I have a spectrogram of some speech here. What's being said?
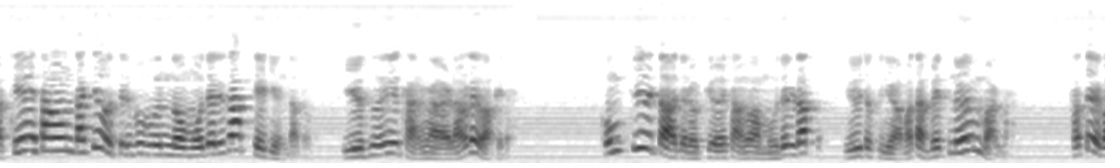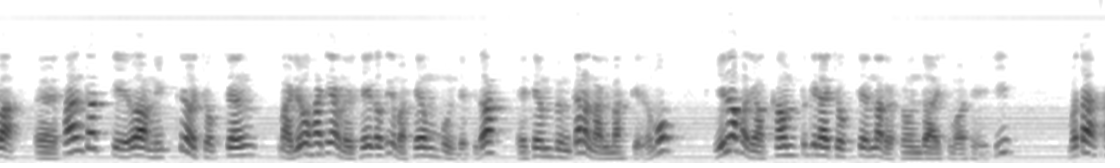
まあ、計算だけをする部分のモデルが手順だというふうに考えられるわけです。コンピューターでの計算はモデルだという時にはまた別の意味もあります。例えば、えー、三角形は3つの直線、まあ、両端なので正確に言えば線分ですが、えー、線分からなりますけれども、世の中には完璧な直線など存在しませんし、また、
